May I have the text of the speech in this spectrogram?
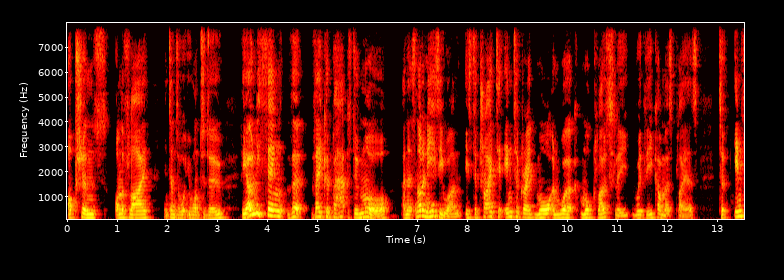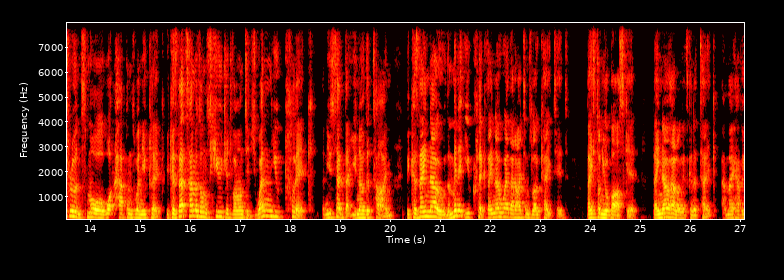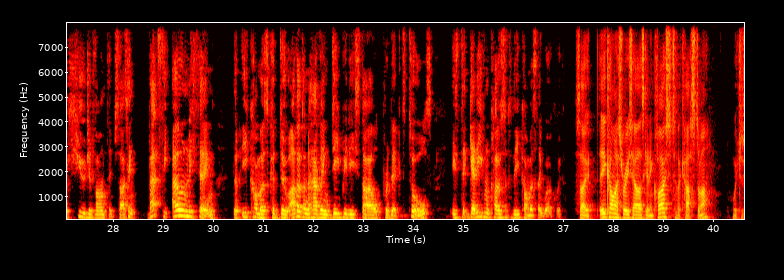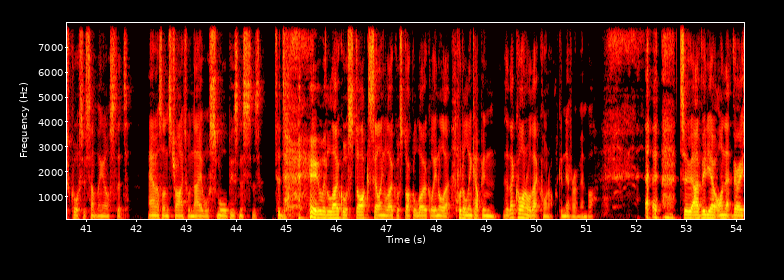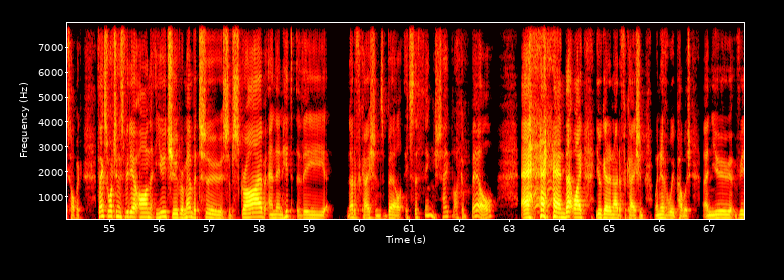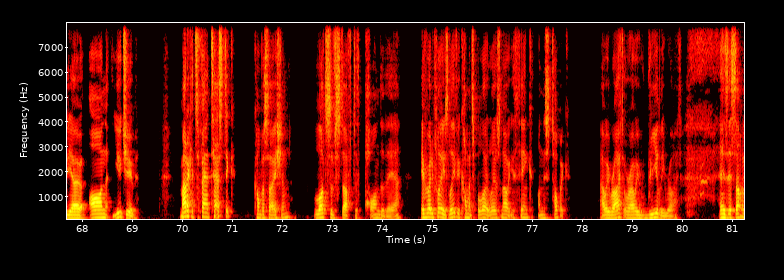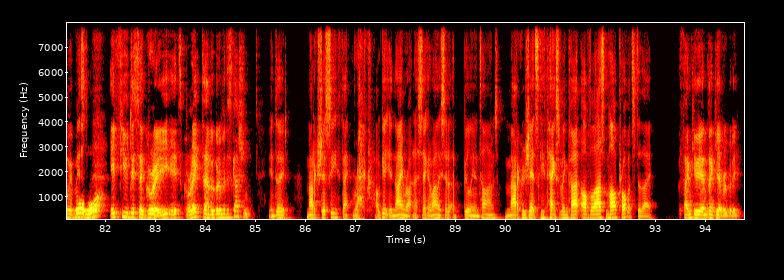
options on the fly in terms of what you want to do. The only thing that they could perhaps do more, and it's not an easy one, is to try to integrate more and work more closely with the e commerce players to influence more what happens when you click because that's Amazon's huge advantage. When you click, and you said that, you know the time because they know the minute you click, they know where that item's located based on your basket. They know how long it's going to take and they have a huge advantage. So I think that's the only thing that e-commerce could do other than having DPD style predict tools is to get even closer to the e-commerce they work with. So e-commerce retailers getting closer to the customer, which of course is something else that Amazon's trying to enable small businesses to do with local stock, selling local stock locally and all that. Put a link up in that corner or that corner. I can never remember. to our video on that very topic. Thanks for watching this video on YouTube. Remember to subscribe and then hit the notifications bell. It's the thing shaped like a bell. And that way you'll get a notification whenever we publish a new video on YouTube. Marek, it's a fantastic conversation. Lots of stuff to ponder there. Everybody, please leave your comments below. Let us know what you think on this topic. Are we right or are we really right? Is there something we've missed? Or if you disagree, it's great to have a bit of a discussion. Indeed. Marek Krzyzewski, thank, I'll get your name right in a second. I've only said it a billion times. Marek Krzyzewski, thanks for being part of the Last Mile Prophets today. Thank you, Ian. Thank you, everybody.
